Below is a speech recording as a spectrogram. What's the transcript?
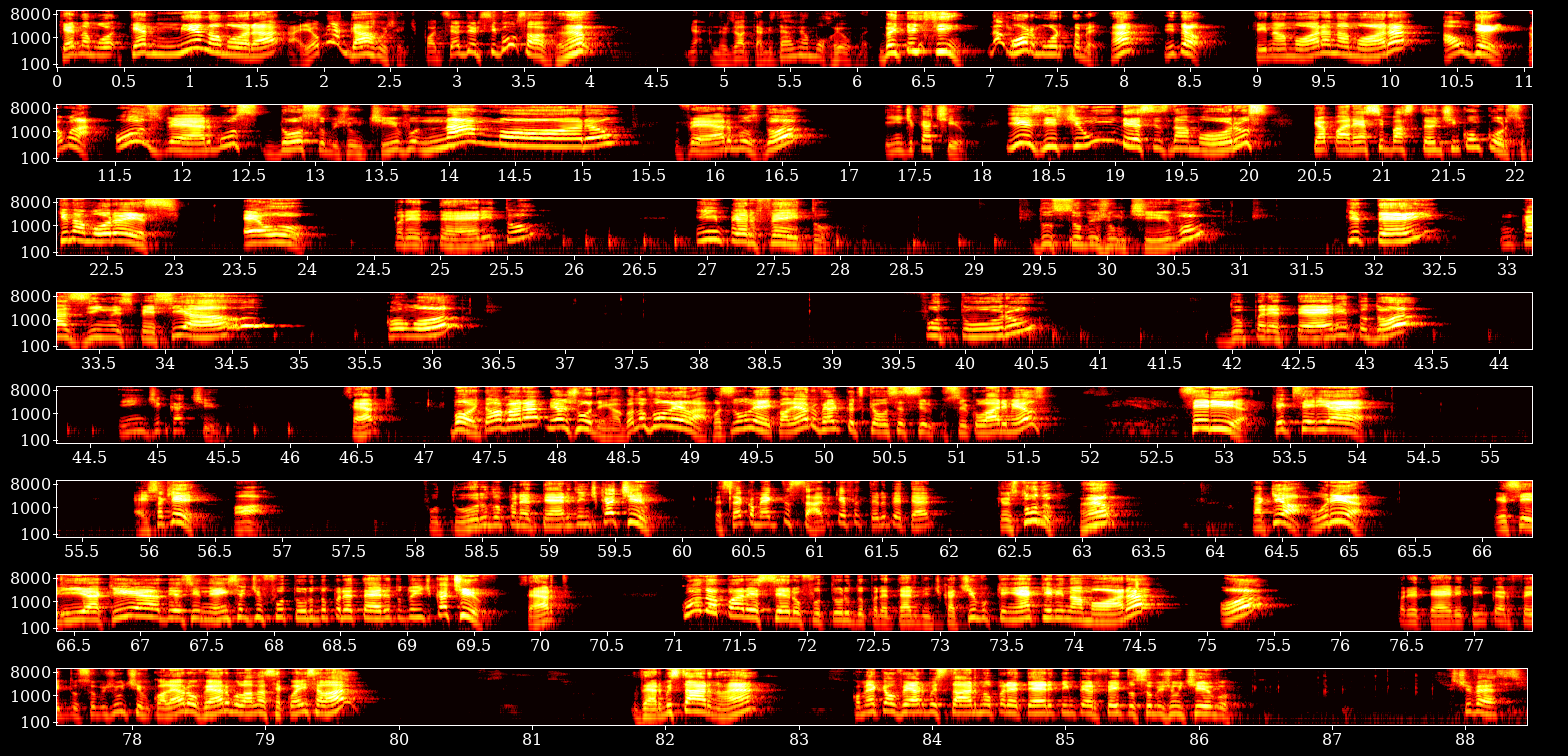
quer, namor quer me namorar? Aí eu me agarro, gente. Pode ser a Dercy Gonçalves, entendeu? Minha, até que já morreu. Mas tem sim. Namoro morto também. Tá? Então, quem namora, namora alguém. Vamos lá. Os verbos do subjuntivo namoram verbos do indicativo. E existe um desses namoros que aparece bastante em concurso. Que namoro é esse? É o pretérito imperfeito do subjuntivo que tem um casinho especial com o futuro do pretérito do indicativo. Certo? Bom, então agora me ajudem. Agora eu vou ler lá. Vocês vão ler. Qual era o verbo que eu disse que vocês circularem mesmo? Seria. Seria. O que, que seria é? É isso aqui. Ó. Futuro do pretérito indicativo. Você como é que tu sabe que é futuro do pretérito? Que eu estudo, entendeu? Tá aqui, ó. Uria. Esse seria aqui é a desinência de futuro do pretérito do indicativo, certo? Quando aparecer o futuro do pretérito indicativo, quem é que ele namora? O pretérito imperfeito do subjuntivo. Qual era o verbo lá na sequência lá? O verbo estar, não é? Como é que é o verbo estar no pretérito imperfeito do subjuntivo? Estivesse.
